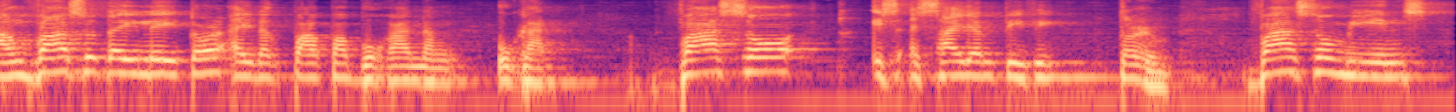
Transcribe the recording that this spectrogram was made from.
Ang vasodilator ay nagpapabuka ng ugat. Vaso is a scientific term. Vaso means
